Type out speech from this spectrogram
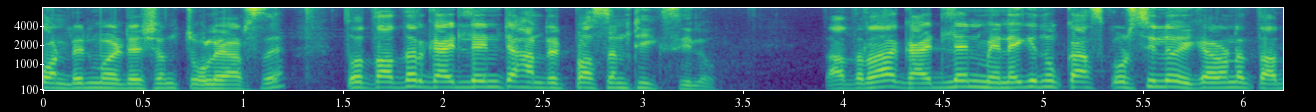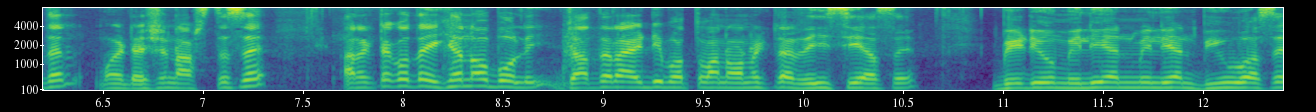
কন্টেন্ট মোটেশন চলে আসছে। তো তাদের গাইডলাইনটা হান্ড্রেড পার্সেন্ট ঠিক ছিল। তারা গাইডলাইন মেনে কিন্তু কাজ করছিল এই কারণে তাদের মনিটেশন আসতেছে। আর একটা কথা এখানেও বলি যাদের আইডি বর্তমানে অনেকটা রিসি আছে ভিডিও মিলিয়ন মিলিয়ন ভিউ আছে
